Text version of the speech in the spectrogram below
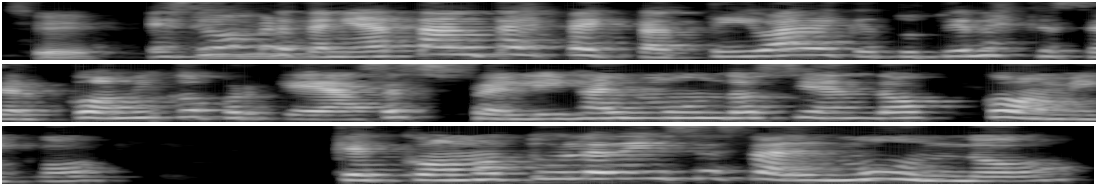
Sí. ese hombre tenía tanta expectativa de que tú tienes que ser cómico porque haces feliz al mundo siendo cómico, que como tú le dices al mundo,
